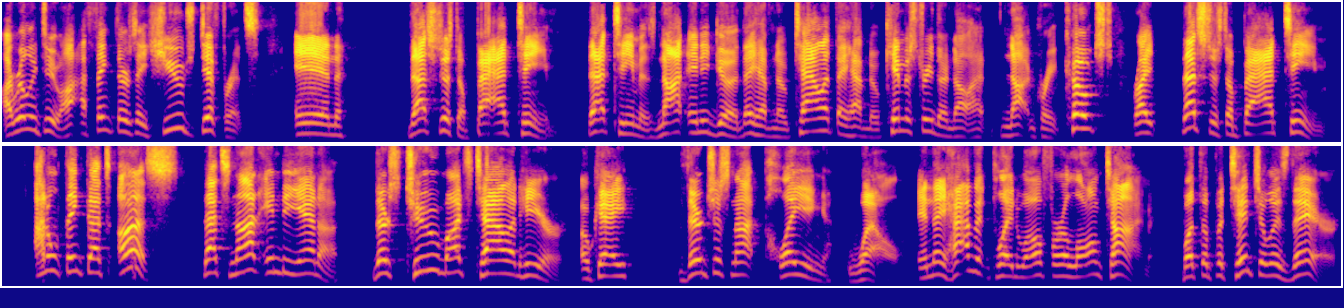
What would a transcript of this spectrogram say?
I really do. I, I think there's a huge difference in that's just a bad team. That team is not any good. They have no talent. They have no chemistry. They're not not great coached, right? That's just a bad team. I don't think that's us. That's not Indiana. There's too much talent here, okay? they're just not playing well. And they haven't played well for a long time, but the potential is there.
